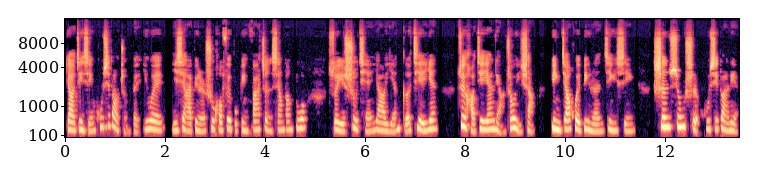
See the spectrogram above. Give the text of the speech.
要进行呼吸道准备，因为胰腺癌病人术后肺部并发症相当多，所以术前要严格戒烟，最好戒烟两周以上，并教会病人进行深胸式呼吸锻炼，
